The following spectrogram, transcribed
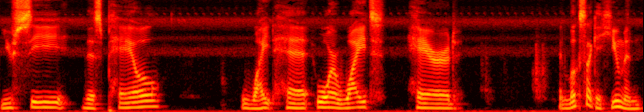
you see this pale, white head or white haired. It looks like a human.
